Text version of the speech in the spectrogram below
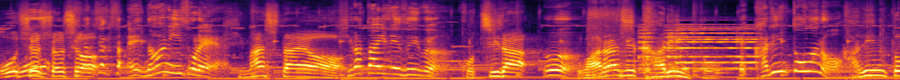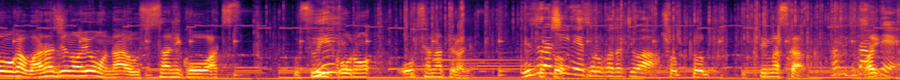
おっしょしょしょ来た来た来た。え何それ？来ましたよ。平たいね随分。こちら、うん。わらじかりんとう。えかりんとうなの？かりんとうがわらじのような薄さにこう厚薄いこの大きさになってるわけ。珍しいねその形は。ちょっといってみますか。食べて食べて、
